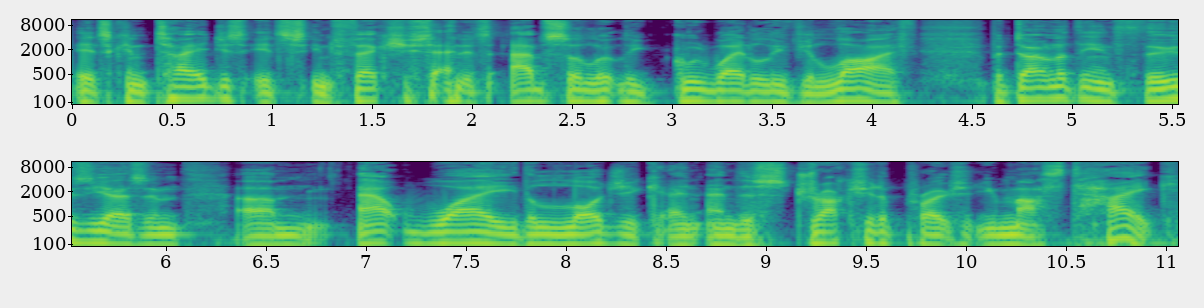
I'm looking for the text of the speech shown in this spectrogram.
It's contagious, it's infectious, and it's absolutely good way to live your life. But don't let the enthusiasm um, outweigh the logic and, and the structured approach that you must take.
